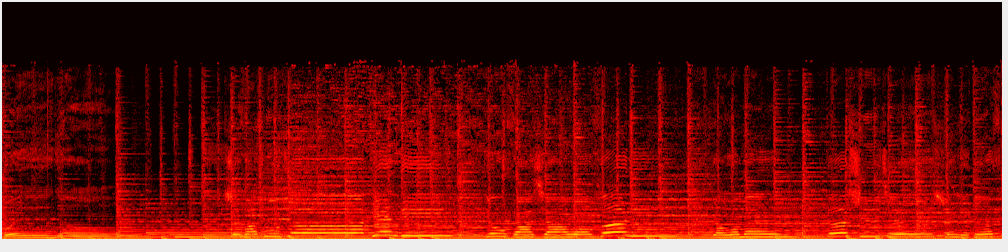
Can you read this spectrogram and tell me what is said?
归鸟，谁画出这天地？又画下我和你，让我们的世界绚丽多彩。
